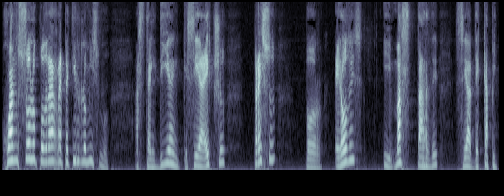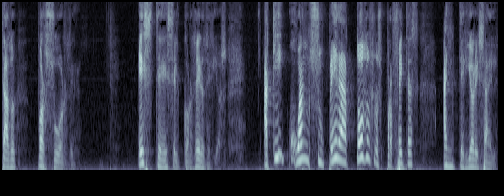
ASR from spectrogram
Juan sólo podrá repetir lo mismo hasta el día en que sea hecho preso por Herodes y más tarde sea decapitado por su orden. Este es el Cordero de Dios. Aquí Juan supera a todos los profetas anteriores a él.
